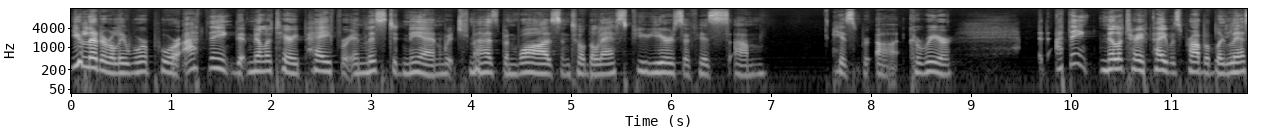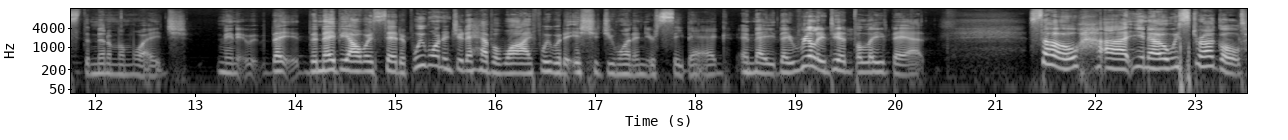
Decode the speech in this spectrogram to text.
you literally were poor. I think that military pay for enlisted men, which my husband was until the last few years of his um, his uh, career, I think military pay was probably less than minimum wage. I mean, it, they, the Navy always said if we wanted you to have a wife, we would have issued you one in your sea bag. And they, they really did believe that. So, uh, you know, we struggled.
